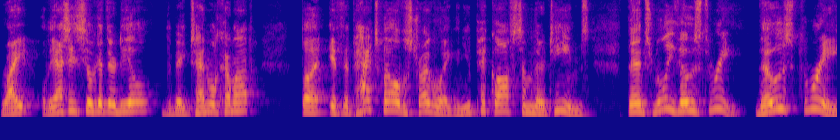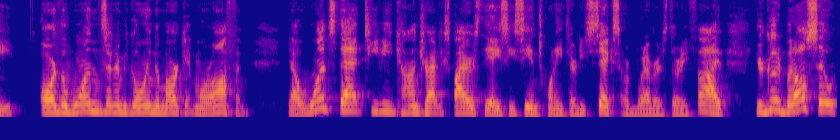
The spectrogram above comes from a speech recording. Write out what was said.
right? Well, the SEC will get their deal, the Big Ten will come up. But if the Pac 12 is struggling and you pick off some of their teams, then it's really those three. Those three are the ones that are going to be going to market more often. Now, once that TV contract expires, the ACC in 2036 or whatever is 35, you're good. But also,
